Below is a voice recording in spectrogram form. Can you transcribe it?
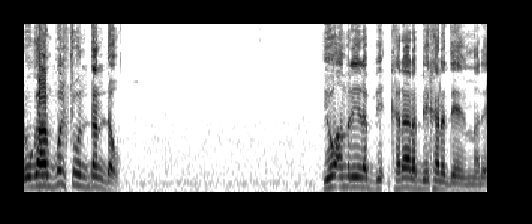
dhugaan bulchuu hin danda'u. Yoo amrii rabbi karaa rabbii kana deeme male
